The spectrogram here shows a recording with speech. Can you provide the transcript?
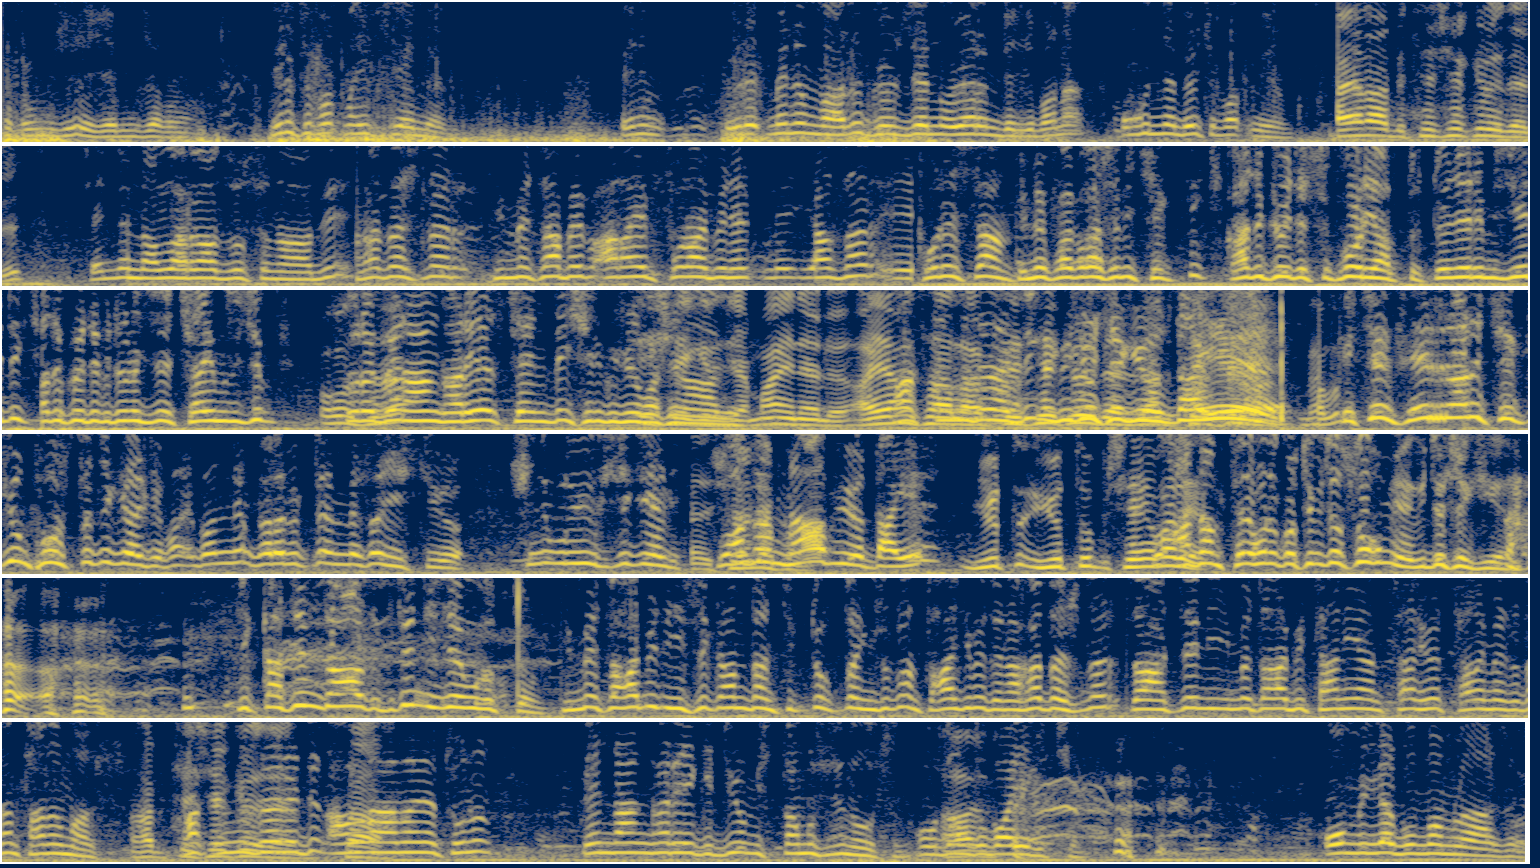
Kafamı şöyle cebimize koyalım. Beni çöp atmayı hiç sevmem. Benim öğretmenim vardı gözlerini oyarım dedi bana. O günden beri çöp atmıyorum. Ayhan abi teşekkür ederiz. Senden de Allah razı olsun abi. Arkadaşlar Himmet abi hep arayıp sorar beni hep yazar. E, Polisam döner fabrikasını çektik. Kadıköy'de spor yaptık. Dönerimizi yedik. Kadıköy'deki dönercide çayımızı içip sonra sıra- ben Ankara'ya sen de işini gücünü başına abi. gireceğim aynen öyle. Ayağına Hakkımı sağlık. Teşekkür Video ederim. çekiyoruz Çok dayı. Geçen Ferrari çekiyorum postacı geldi. Benden Karabük'ten mesaj istiyor. Şimdi buraya yüksek geldi. E, Bu şöyle adam ne yapalım. yapıyor dayı? YouTube, YouTube şey Bu var ya. adam telefonu götümüze sokmuyor video çekiyor. Dikkatim dağıldı. Bütün diyeceğimi unuttum. Himmet abi de Instagram'dan, TikTok'tan, YouTube'dan takip eden arkadaşlar zaten Himmet abi tanıyan tanıyor, tanımayan adam tanımaz. Abi teşekkür Hakkınızı ederim. Sağ ol. Allah'a emanet olun. Ben de Ankara'ya gidiyorum. İstanbul sizin olsun. Oradan. Dubai'ye gideceğim. 10 milyar bulmam lazım.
